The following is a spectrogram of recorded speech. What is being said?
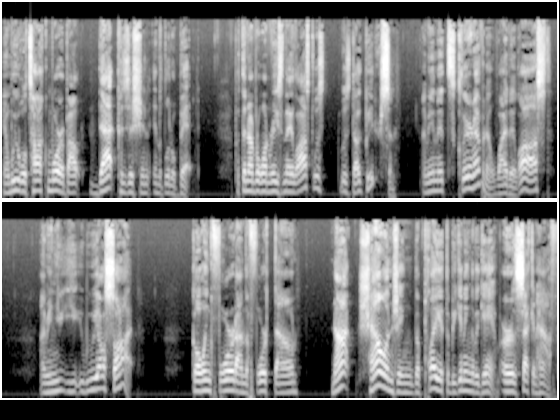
And we will talk more about that position in a little bit. But the number one reason they lost was was Doug Pederson. I mean, it's clear and evident why they lost. I mean, you, you, we all saw it. Going forward on the fourth down, not challenging the play at the beginning of the game or the second half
